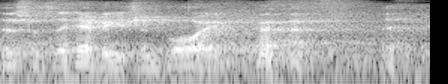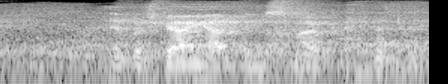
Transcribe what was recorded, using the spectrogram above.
This was the heavies, and boy, it was going up in smoke.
